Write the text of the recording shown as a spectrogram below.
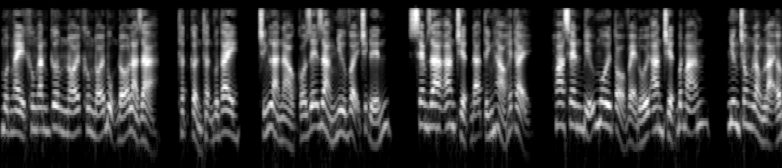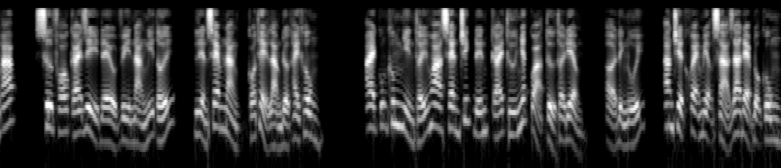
một ngày không ăn cơm nói không đói bụng đó là giả, thật cẩn thận vươn tay, chính là nào có dễ dàng như vậy trích đến, xem ra An Triệt đã tính hảo hết thảy, hoa sen bĩu môi tỏ vẻ đối An Triệt bất mãn, nhưng trong lòng lại ấm áp, sư phó cái gì đều vì nàng nghĩ tới, liền xem nàng có thể làm được hay không. Ai cũng không nhìn thấy hoa sen trích đến cái thứ nhất quả tử thời điểm, ở đỉnh núi, An Triệt khỏe miệng xả ra đẹp độ cung,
